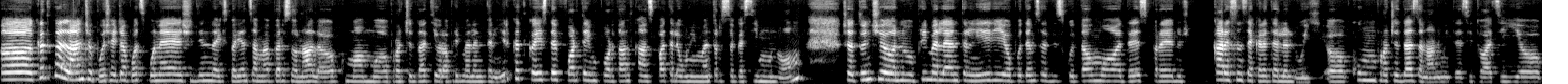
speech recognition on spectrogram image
Uh, cred că la început, și aici pot spune și din experiența mea personală, cum am uh, procedat eu la primele întâlniri, cred că este foarte important ca în spatele unui mentor să găsim un om. Și atunci, în primele întâlniri, putem să discutăm despre, nu știu, care sunt secretele lui, uh, cum procedează în anumite situații uh,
